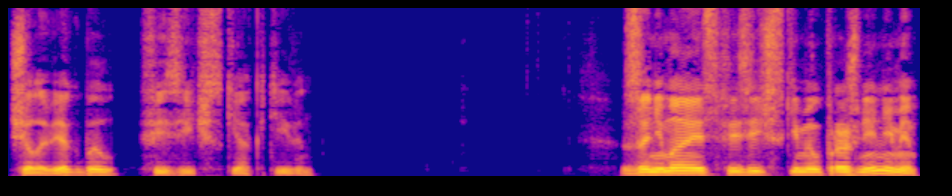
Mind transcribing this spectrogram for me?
человек был физически активен. Занимаясь физическими упражнениями,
